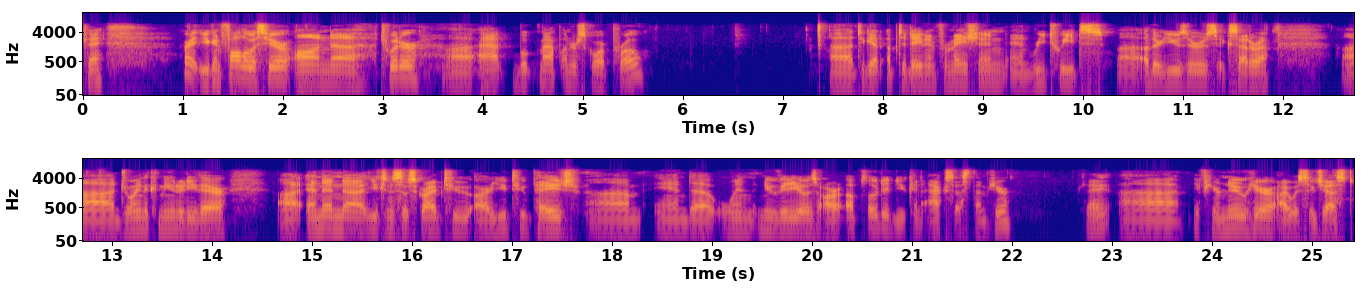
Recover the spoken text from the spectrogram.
Okay, all right, you can follow us here on uh, Twitter uh, at bookmap underscore pro uh, to get up-to-date information and retweets, uh, other users, etc. Uh, join the community there. Uh, and then you can subscribe to our YouTube page um, and when new videos are uploaded, you can access them here. Okay, if you're new here, I would suggest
